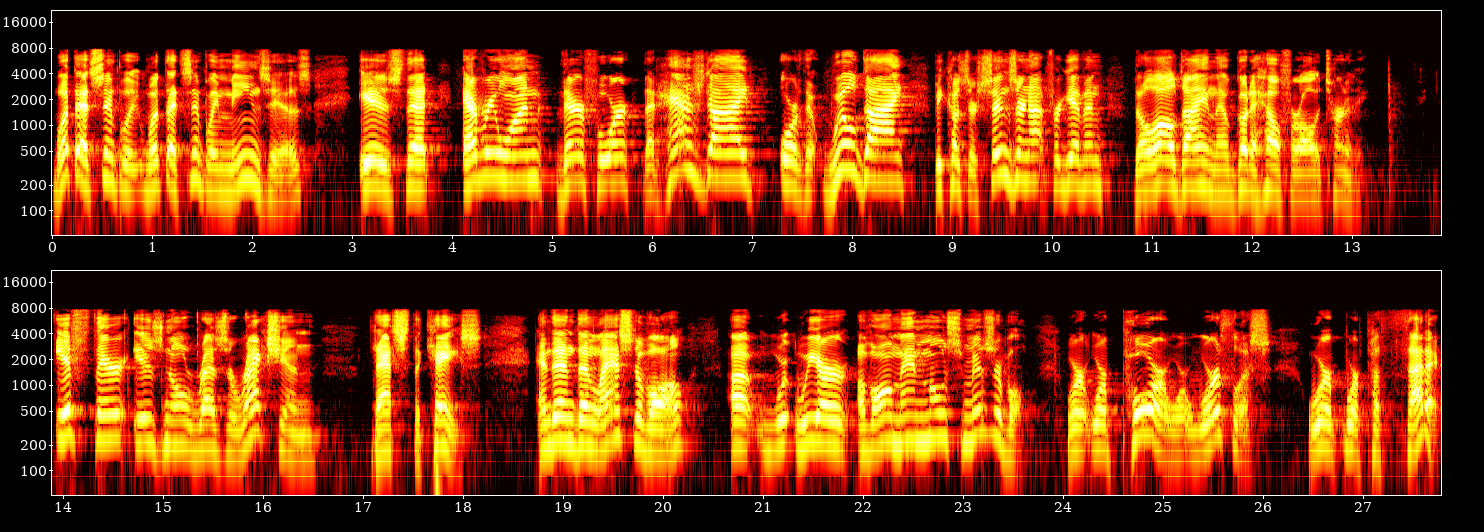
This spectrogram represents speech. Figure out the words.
What that simply, what that simply means is, is that everyone, therefore, that has died or that will die because their sins are not forgiven, they'll all die and they'll go to hell for all eternity. If there is no resurrection, that's the case. And then, then last of all, uh, we are of all men most miserable. We're, we're poor, we're worthless, we're, we're pathetic,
